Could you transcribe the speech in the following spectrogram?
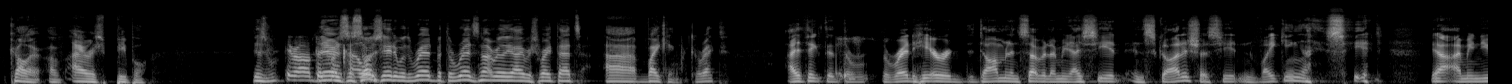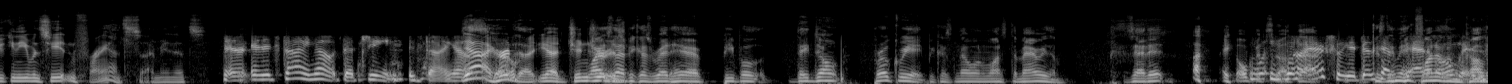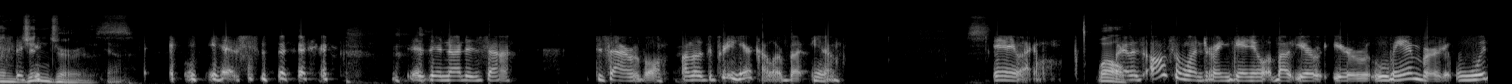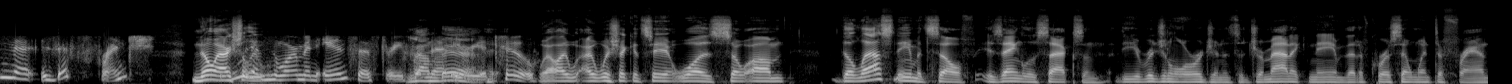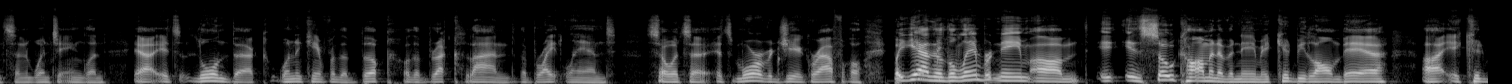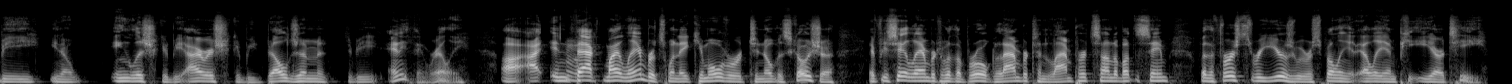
color of Irish people. There's, They're all different there's colors. associated with red, but the red's not really Irish, right? That's uh, Viking, correct? I think that the the red hair, the dominance of it. I mean, I see it in Scottish. I see it in Viking. I see it. Yeah, I mean, you can even see it in France. I mean, it's. and, and it's dying out. That gene is dying out. Yeah, I heard that. Yeah, ginger Why is is that? Because red hair people they don't procreate because no one wants to marry them. Is that it? I hope Well, it's not well, actually, it does Because they make bad fun of them, call them gingers. yes, they're not as uh, desirable. Although it's a pretty hair color, but you know. Anyway, Well, but I was also wondering, Daniel, about your your Lambert. Wouldn't that is that French? no, You actually, have Norman ancestry from that area too. Well, I, I wish I could say it was. So, um, the last name itself is Anglo-Saxon. The original origin is a Germanic name that, of course, then went to France and went to England. Yeah, it's Luneburg when it came from the Buch or the Breck land, the bright land. So it's a it's more of a geographical. But yeah, the, the Lambert name um, it is so common of a name. It could be Lambert. Uh, it could be you know English. It could be Irish. It could be Belgium. It could be anything really. Uh, I, in Hmm. fact, my Lamberts when they came over to Nova Scotia, if you say Lambert with a brogue, Lambert and Lampert sound about the same. For the first three years, we were spelling it L A M P E R T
